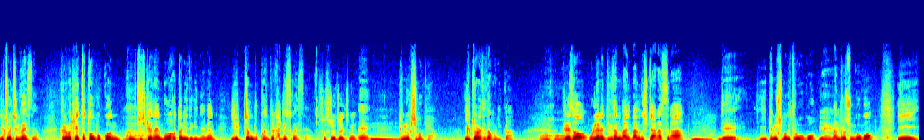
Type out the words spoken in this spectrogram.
1조를 증가했어요. 그러면 K토토 복권 그 주식회사에는 뭐 어떤 이득이 있냐면 1.6%를 가질 수가 있어요. 수수료죠 일종의. 예. 음. 160억이에요. 1조나 되다 보니까. 어허. 그래서 원래는 빙산도 만- 만들고 싶지 않았으나 음. 이제 이 160억이 들어오고 예. 만들어 준 거고 이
